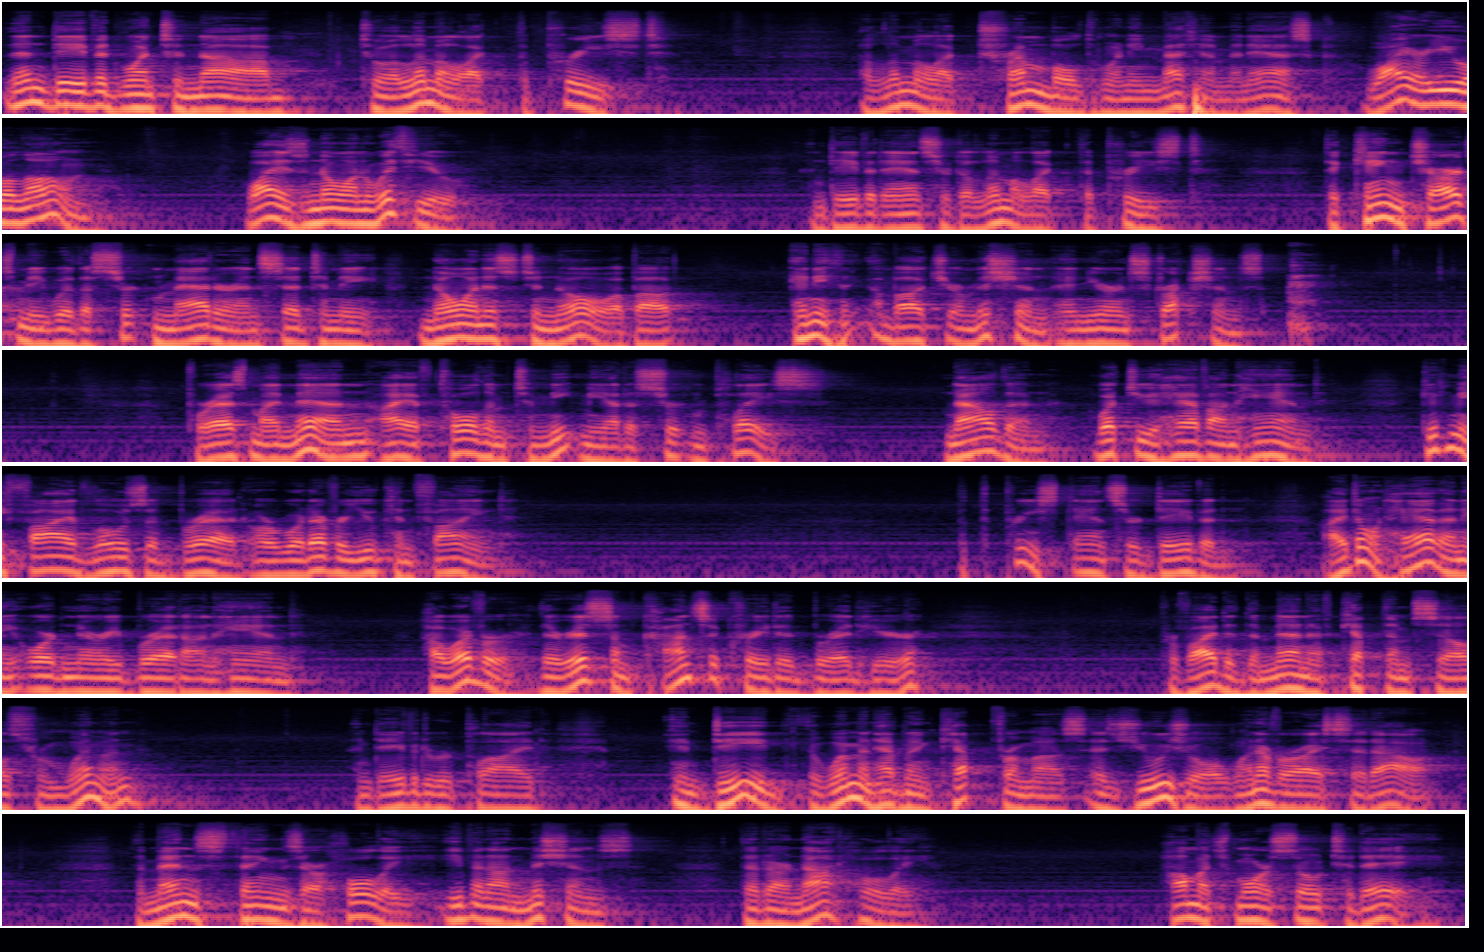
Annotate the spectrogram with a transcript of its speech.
Then David went to Nob to Elimelech the priest Elimelech trembled when he met him and asked, Why are you alone? Why is no one with you? And David answered Elimelech the priest, The king charged me with a certain matter and said to me, No one is to know about anything about your mission and your instructions. For as my men, I have told them to meet me at a certain place. Now then, what do you have on hand? Give me five loaves of bread, or whatever you can find. But the priest answered David, I don't have any ordinary bread on hand. However, there is some consecrated bread here, provided the men have kept themselves from women. And David replied, Indeed, the women have been kept from us, as usual, whenever I set out. The men's things are holy, even on missions that are not holy. How much more so today?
